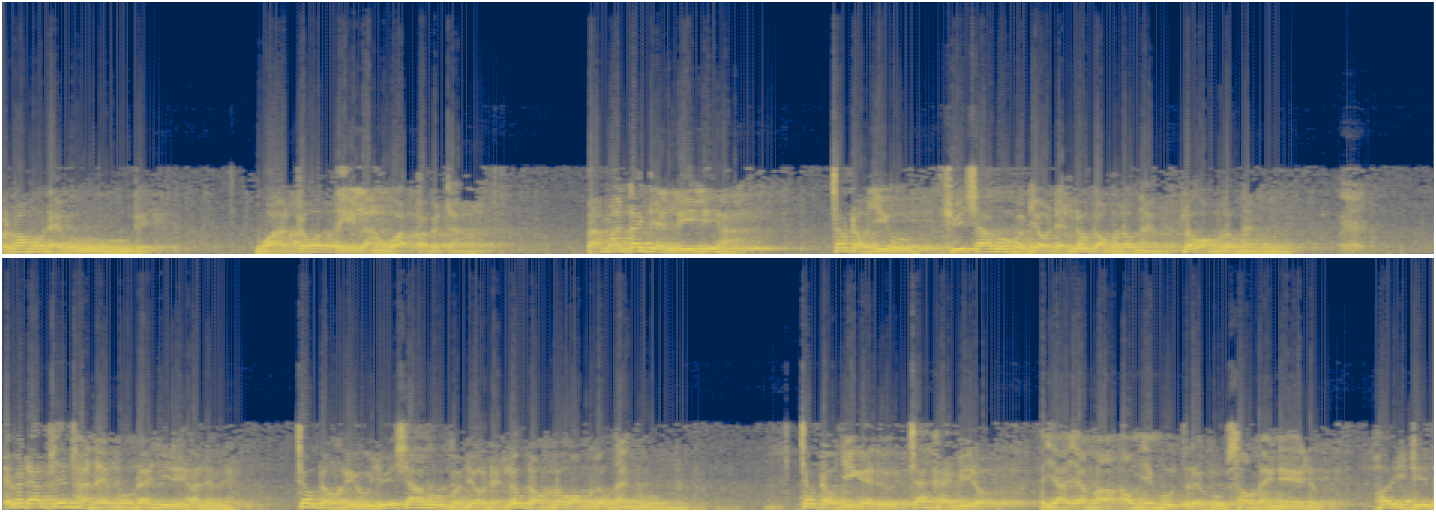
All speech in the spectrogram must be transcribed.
မလွှမ်းမိုးနိုင်ဘူးတဲ့ဝါတောတေလံဝပပတံပါမန်တိုက်တဲ့လေလေးဟာ ကြောက်တောင်ကြီးကိုရွှေရှားဖို့မပြောနဲ့လှုပ်တော့မလှုပ်နိုင်ဘူးလှုပ်အောင်မလှုပ်နိုင်ဘူးအမတန်ပြင်းထန်တဲ့မုန်တိုင်းကြီးတွေဟာလည်းပဲကြောက်တောင်လေးကိုရွှေရှားဖို့မပြောနဲ့လှုပ်တော့လှုပ်အောင်မလှုပ်နိုင်ဘူးကြောက်တောင်ကြီးကဲ့သို့ကြမ်းခိုင်ပြီးတော့အရာရာမှာအောင်မြင်မှုတရဖူဆောင်းနိုင်တယ်လို့ဟောဒီဒေသ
